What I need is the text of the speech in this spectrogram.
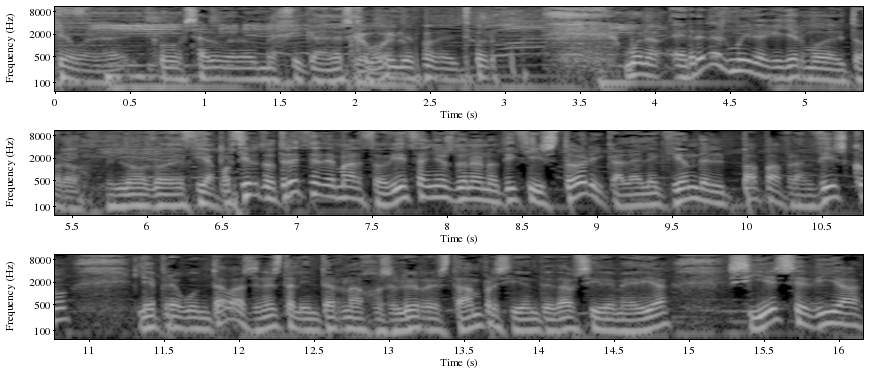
Qué bueno, ¿eh? Como saludan a los mexicanos, como Guillermo del Toro. Bueno, Herrera es muy de Guillermo del Toro, nos lo decía. Por cierto, 13 de marzo, 10 años de una noticia histórica, la elección del Papa Francisco. Le preguntabas en esta linterna a José Luis Restán, presidente de APSI de Media, si ese día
